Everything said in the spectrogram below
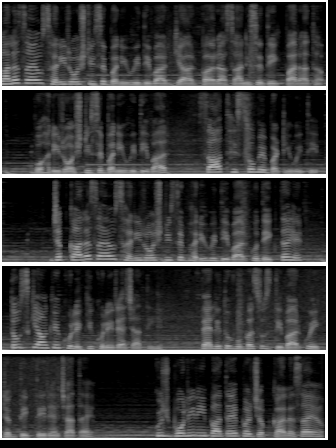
काला साया उस हरी रोशनी से बनी हुई दीवार के आर पार आसानी से देख पा रहा था। वो हरी रोशनी से बनी हुई दीवार सात हिस्सों में बटी हुई थी। जब काला साया उस हरी रोशनी से भरी हुई दीवार को देखता है तो उसकी आँखें खुली की खुली रह जाती है। पहले तो वो बस उस दीवार को एकटक देखते ही रह जाता है। कुछ बोल ही नहीं पाता है, पर जब काला साया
